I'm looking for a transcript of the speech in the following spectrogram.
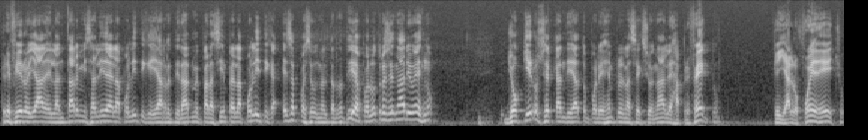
prefiero ya adelantar mi salida de la política y ya retirarme para siempre de la política. Esa puede ser una alternativa. Pero el otro escenario es, ¿no? Yo quiero ser candidato, por ejemplo, en las seccionales a prefecto, que ya lo fue de hecho,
